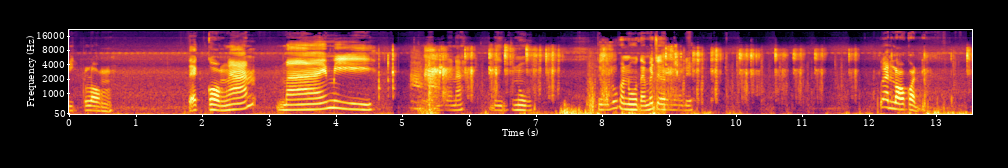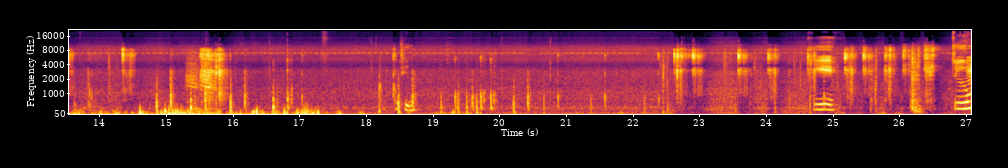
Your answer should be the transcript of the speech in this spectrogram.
มีกล่อง แต่กล่องนั้นไม่มีอะไรนะลืมธนูเจอลูกธนูแต่ไม่เจอธนูเลยเพื่อนรอก่อนดิถึงโอเคจึ้ม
